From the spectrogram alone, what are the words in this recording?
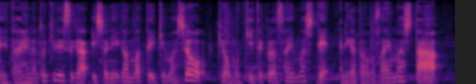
えー、大変な時ですが一緒に頑張っていきましょう。今日も聞いてくださいましてありがとうございました。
